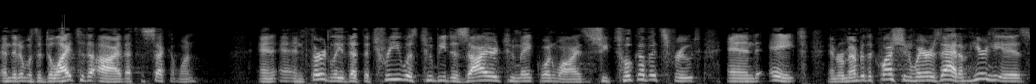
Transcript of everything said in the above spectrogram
and that it was a delight to the eye, that's the second one. And, and thirdly, that the tree was to be desired to make one wise. She took of its fruit and ate. And remember the question, where is Adam? Here he is.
